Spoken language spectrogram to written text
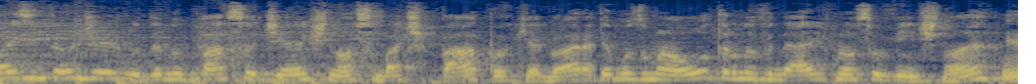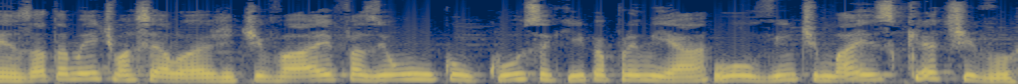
Mas então, Diego, dando um passo adiante no nosso bate-papo aqui agora, temos uma outra novidade pro nosso ouvinte, não é? Exatamente, Marcelo. A gente vai fazer um concurso aqui para premiar o ouvinte mais criativo.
